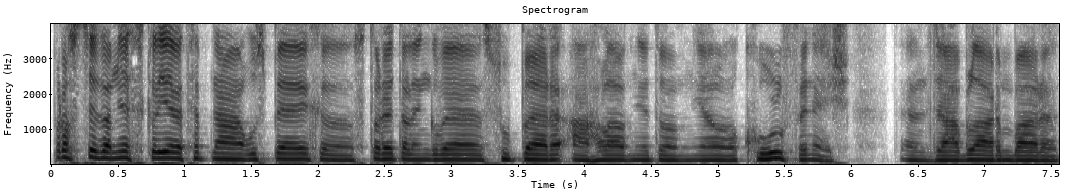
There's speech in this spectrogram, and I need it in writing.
Prostě za mě skvělý recept na úspěch, eh, storytellingové super a hlavně to mělo cool finish. Ten double armbar,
